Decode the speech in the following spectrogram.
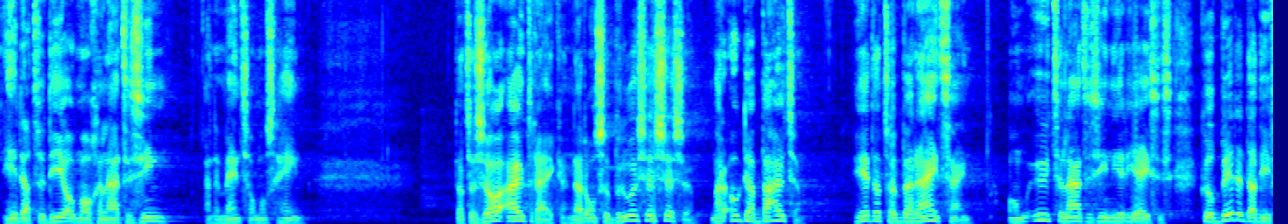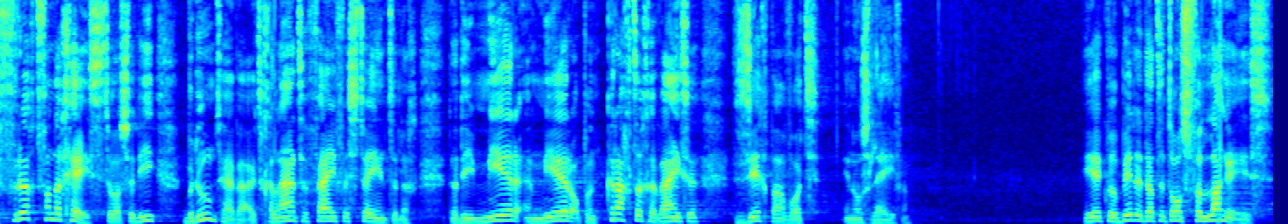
Heer, dat we die ook mogen laten zien aan de mensen om ons heen. Dat we zo uitreiken naar onze broers en zussen, maar ook daarbuiten. Heer, dat we bereid zijn om u te laten zien, Heer Jezus. Ik wil bidden dat die vrucht van de geest, zoals we die benoemd hebben uit Galaten 5 vers 22, dat die meer en meer op een krachtige wijze zichtbaar wordt in ons leven. Heer, ik wil bidden dat het ons verlangen is,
